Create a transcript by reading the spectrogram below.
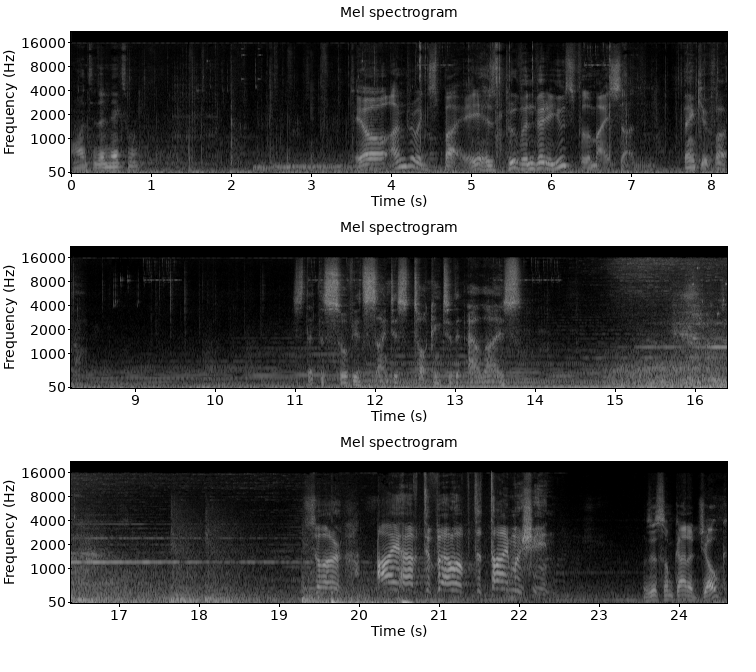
On to the next one. Your android spy has proven very useful, my son. Thank you, Father. Is that the Soviet scientist talking to the Allies? Sir, I have developed a time machine. Is this some kind of joke?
